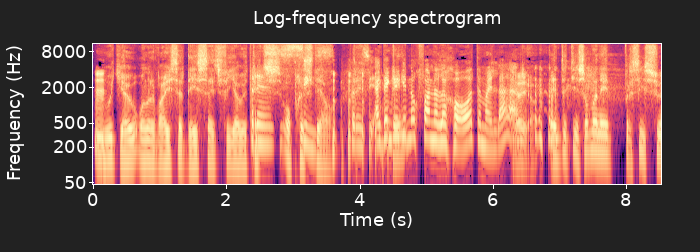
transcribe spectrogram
mm. hoe jou onderwyser destyds vir jou 'n toets opgestel. Presies. Ek dink ek het nog van hulle gehad in my leer. Ja ja. en dit jy sommer net presies so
